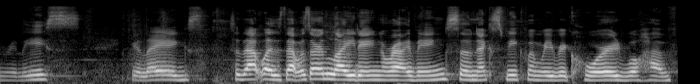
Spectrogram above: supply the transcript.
Release your legs. So that was that was our lighting arriving. So next week when we record, we'll have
